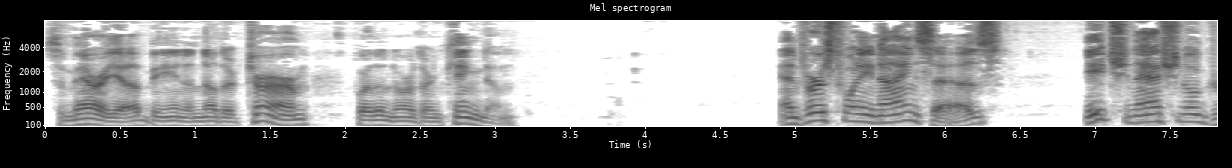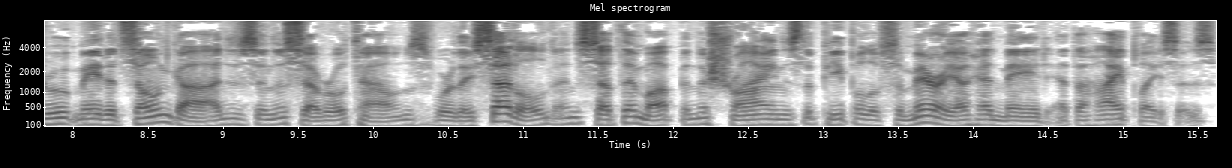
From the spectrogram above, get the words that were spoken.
Samaria being another term for the northern kingdom. And verse 29 says, each national group made its own gods in the several towns where they settled and set them up in the shrines the people of Samaria had made at the high places.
